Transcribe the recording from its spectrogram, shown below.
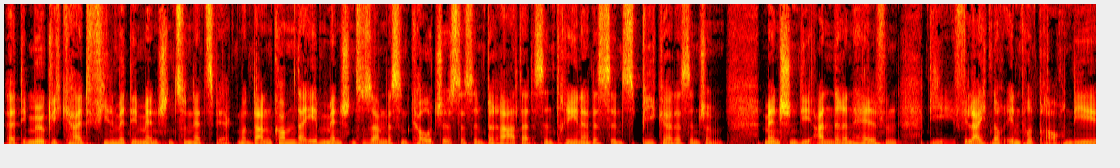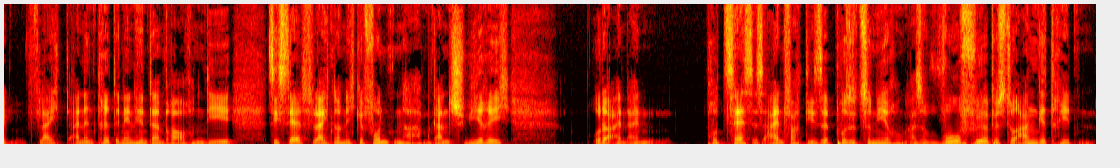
äh, die Möglichkeit, viel mit den Menschen zu netzwerken. Und dann kommen da eben Menschen zusammen, das sind Coaches, das sind Berater, das sind Trainer, das sind Speaker, das sind schon Menschen, die anderen helfen, die vielleicht noch Input brauchen, die vielleicht einen Tritt in den Hintern brauchen, die sich selbst vielleicht noch nicht gefunden haben. Ganz schwierig oder ein, ein Prozess ist einfach diese Positionierung. Also wofür bist du angetreten?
